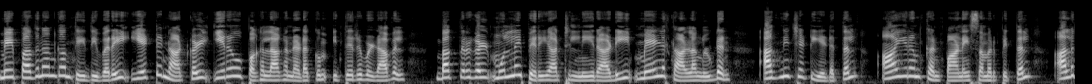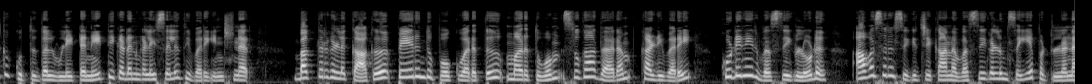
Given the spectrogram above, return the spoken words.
மே பதினான்காம் தேதி வரை எட்டு நாட்கள் இரவு பகலாக நடக்கும் இத்திருவிழாவில் பக்தர்கள் முல்லை பெரியாற்றில் நீராடி மேளதாளங்களுடன் அக்னிச்சட்டி எடுத்தல் ஆயிரம் கண் பானை சமர்ப்பித்தல் அலகு குத்துதல் உள்ளிட்ட நேர்த்திக்கடன்களை செலுத்தி வருகின்றனர். பக்தர்களுக்காக பேருந்து போக்குவரத்து மருத்துவம் சுகாதாரம் கழிவறை குடிநீர் வசதிகளோடு அவசர சிகிச்சைக்கான வசதிகளும் செய்யப்பட்டுள்ளன.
